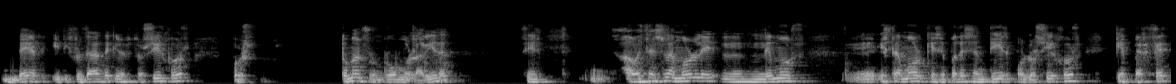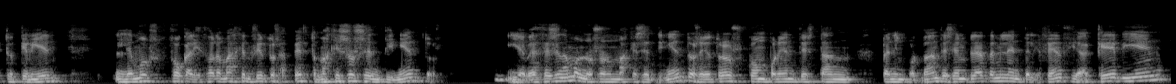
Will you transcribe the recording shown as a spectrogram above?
ver y disfrutar de que nuestros hijos, pues, toman su rumbo en la vida. a veces el amor le, hemos, eh, este amor que se puede sentir por los hijos, que es perfecto, que bien, le hemos focalizado más que en ciertos aspectos, más que esos sentimientos. Y a veces el amor no son más que sentimientos, hay otros componentes tan, tan importantes. Emplear también la inteligencia. Qué bien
